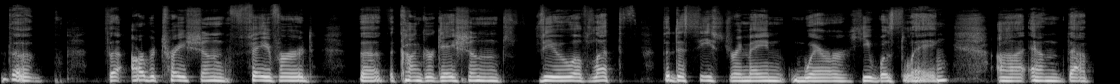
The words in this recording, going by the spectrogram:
the the arbitration favored the, the congregation's view of let the deceased remain where he was laying, uh, and that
